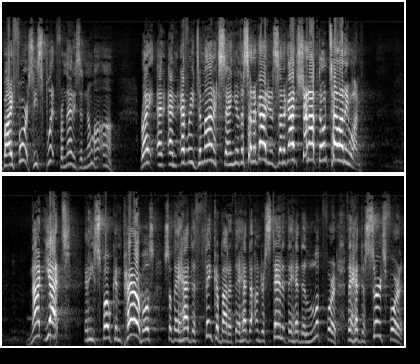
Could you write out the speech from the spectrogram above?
by force. He split from that. He said, No, uh uh-uh. uh right? And, and every demonic saying, You're the Son of God, you're the Son of God, shut up, don't tell anyone. Not yet. And he spoke in parables, so they had to think about it. They had to understand it. They had to look for it. They had to search for it,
